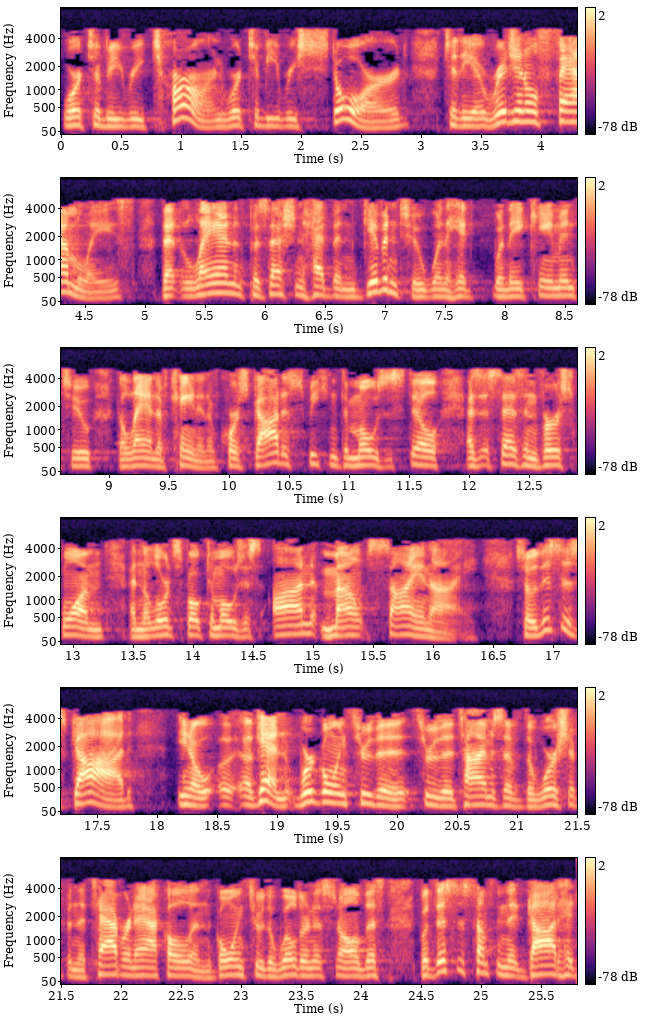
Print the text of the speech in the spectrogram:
were to be returned, were to be restored to the original families that land and possession had been given to when they, had, when they came into the land of Canaan. Of course, God is speaking to Moses still, as it says in verse 1, and the Lord spoke to Moses on Mount Sinai. So this is God you know, again, we're going through the through the times of the worship in the tabernacle and going through the wilderness and all this, but this is something that God had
